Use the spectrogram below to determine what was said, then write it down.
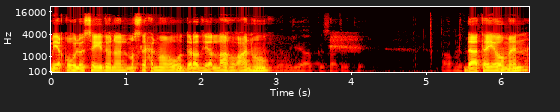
يقول سيدنا المصلح الموعود رضي الله عنه ذات يوم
